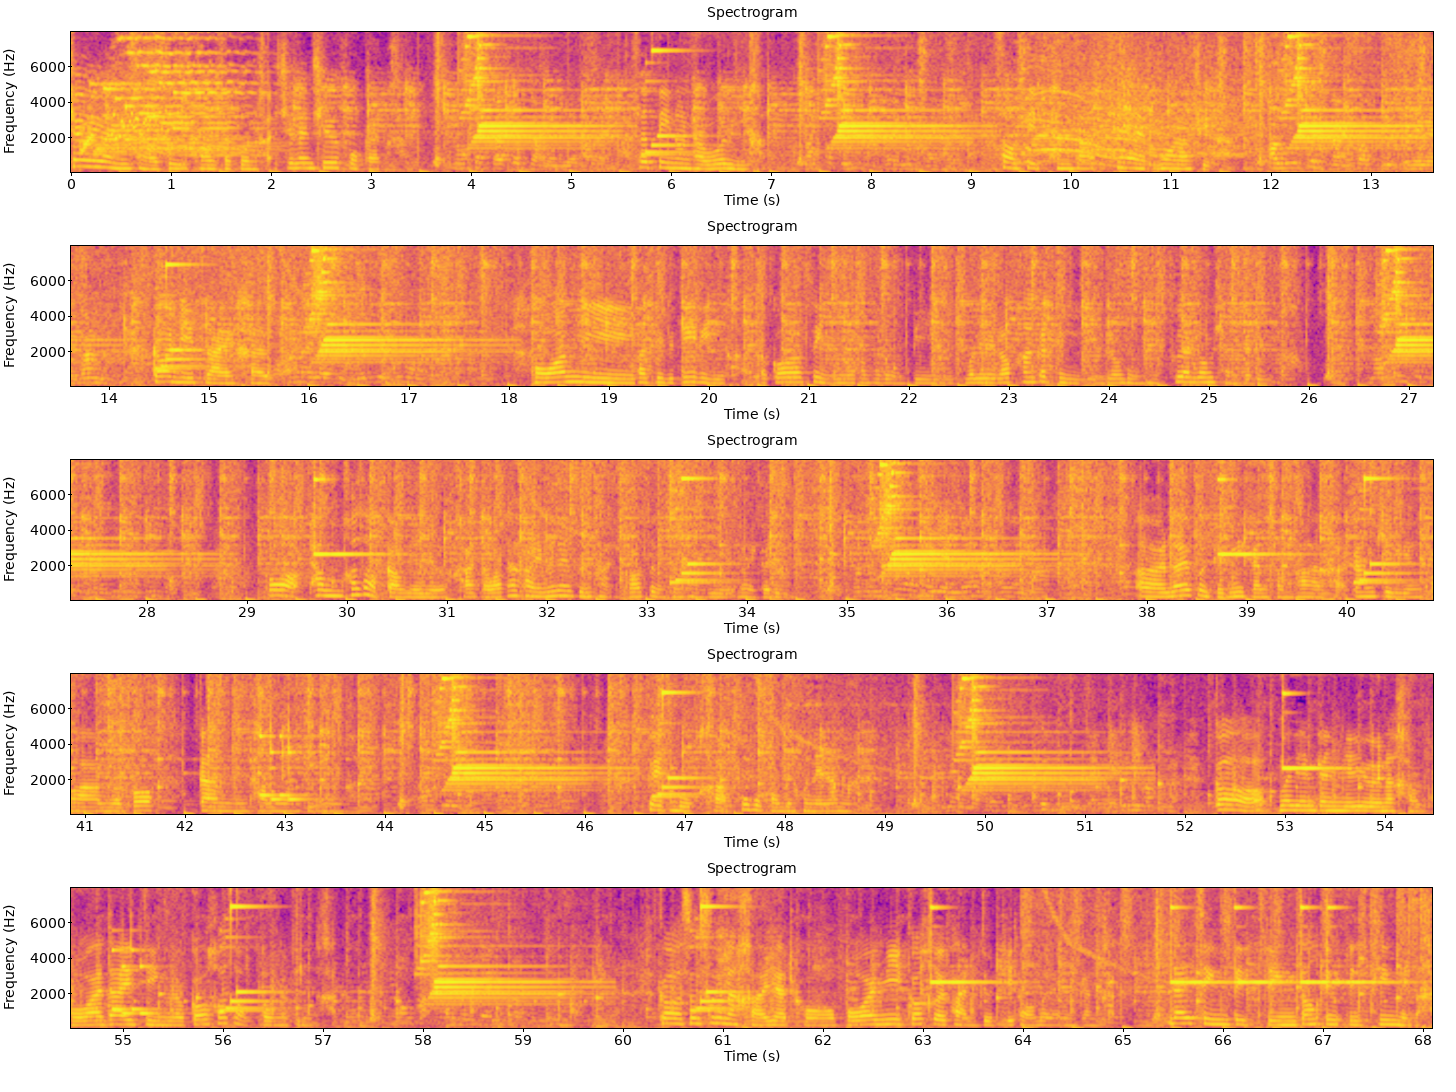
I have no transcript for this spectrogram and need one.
ชื่อเรียนสาวสิริพรสกลค่ะ ชื่อเล่นชื่อโฟกัสค่ะ น้องโฟกัสจบจากโรงเรียนอะไรคะสตรีนนทาวรีค่ะ น้องสอบติดอะไรหนูไปอะไรคะสอบติดทันตแพทย์มรังสิตค่ะความรู้สึกหลังสอบติดเป็นยังไงบ้างนะก็ดีใจค่ะอะไรเราถึงเลือกเรียนที่มอลังสิตเพราะว่ามี facility ดีค่ะ แล้วก็สิ่งอำนวยความสะดวกดี บริเวณรอบข้างก็ดีรวมถึงเพื่อนร่วมชั้นก็ดีค่ะ ทำข้อสอบเก่าเยอะๆค่ะ แต่ว่าถ้าใครไม่ได้พื้นฐานก็เสริมพื้นฐานดีหน่อยก็ดีวันนี้ที่เรามาเรียนได้อะไรบ้างเอ่อได้ฝึกเทคนิคการสัมภาษณ์ค่ะ การเขียนเรียงความแล้วก็การทำงานฝีมือค่ะเราเจอสบันกคะ Facebook ค่ะ ผู้ปกครองเป็นคนแนะนำมา เพื่อนที่สนใจมาเรียนที่นี่บ้างคะก็มาเรียนกันเยอะๆนะคะ เพราะว่าได้จริงแล้วก็ข้อสอบตรงจริงค่ะ ก็สู้ๆนะคะ อย่าท้อเพราะว่านี่ก็เคยผ่านจุดที่ท้อมาแล้วเหมือนกันค่ะ ได้จริงติดจริงต้อง MST เมดค่ะ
